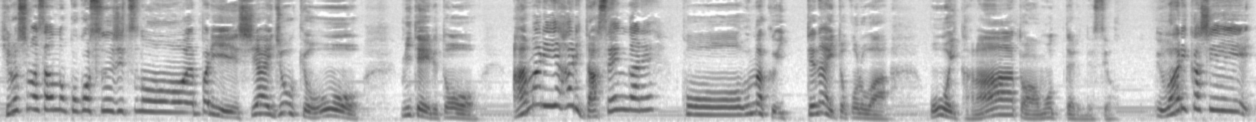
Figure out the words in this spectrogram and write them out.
広島さんのここ数日のやっぱり試合状況を見ていると、あまりやはり打線がね、こう、うまくいってないところは多いかなとは思ってるんですよ。わりかし、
